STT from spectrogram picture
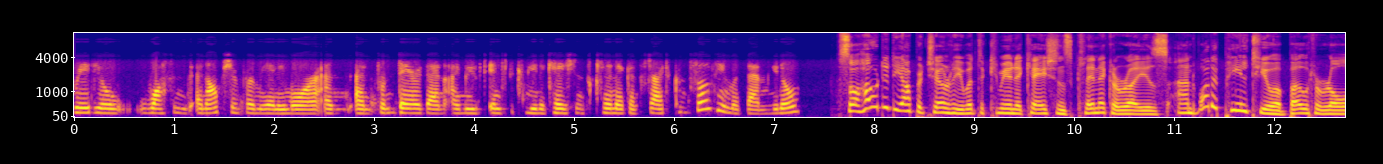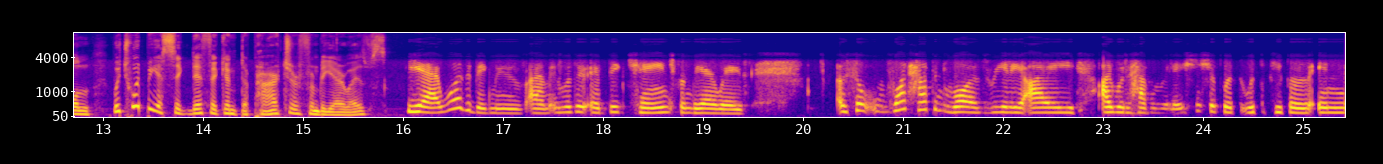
radio wasn't an option for me anymore. And, and from there, then I moved into the communications clinic and started consulting with them, you know. So, how did the opportunity with the communications clinic arise, and what appealed to you about a role which would be a significant departure from the airwaves? Yeah, it was a big move. Um, it was a, a big change from the airwaves. Uh, so what happened was really I I would have a relationship with with the people in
